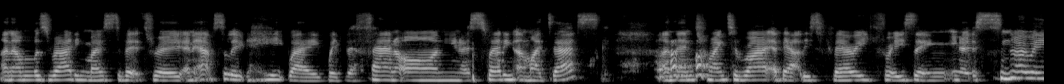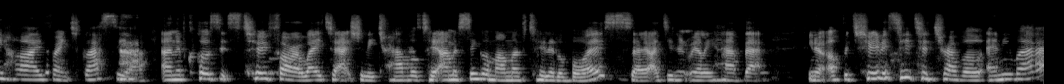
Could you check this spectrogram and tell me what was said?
And I was riding most of it through an absolute heat wave with the fan on, you know, sweating at my desk and then trying to write about this very freezing, you know, snowy high French glacier. And of course, it's too far away to actually travel to. I'm a single mum of two little boys, so I didn't really have that you know opportunity to travel anywhere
